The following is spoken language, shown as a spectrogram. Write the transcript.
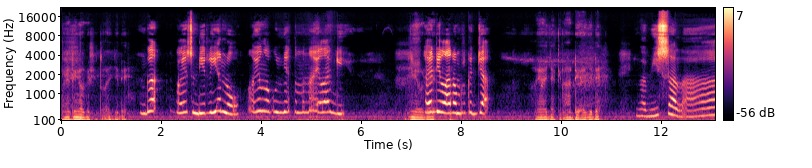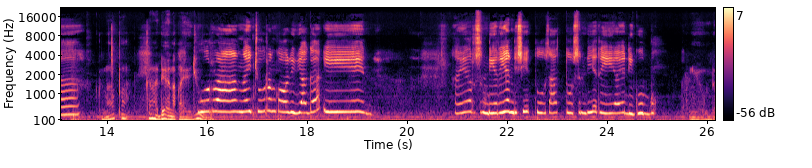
Saya tinggal di situ aja deh. Enggak ayah sendirian loh. Ayah nggak punya temen ayah lagi. Ya udah. ayah dilarang bekerja. Saya ajakin adik aja deh. Nggak bisa lah. Kenapa? Kan adik anak ayah juga. Curang ayah curang kalau dijagain. Ayah harus sendirian di situ satu sendiri. Ayah digubuk. Ya udah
